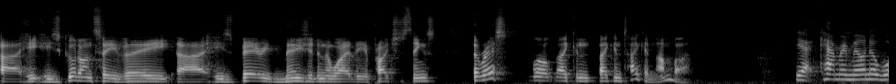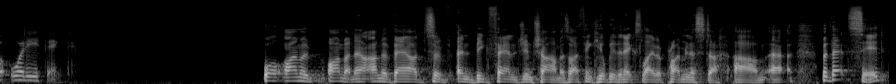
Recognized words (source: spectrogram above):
Uh, he, he's good on TV. Uh, he's very measured in the way that he approaches things. The rest, well, they can they can take a number. Yeah, Cameron Milner, what, what do you think? Well, I'm, a, I'm an unavowed sort of, and big fan of Jim Chalmers. I think he'll be the next Labor Prime Minister. Um, uh, but that said,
